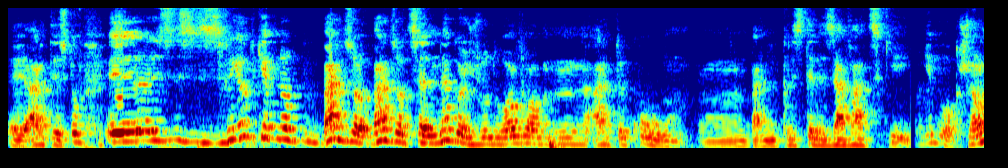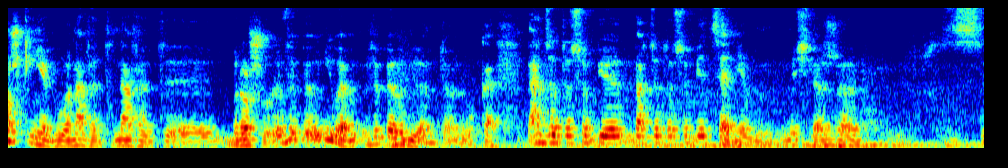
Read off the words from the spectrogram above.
y, artystów, y, z, z wyjątkiem no, bardzo, bardzo cennego źródłowo mm, artykułu mm, pani Krystyny Zawadzkiej. Nie było książki, nie było nawet, nawet broszury, wypełniłem, wypełniłem tę lukę. Bardzo to sobie, bardzo to sobie cenię. Myślę, że z,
